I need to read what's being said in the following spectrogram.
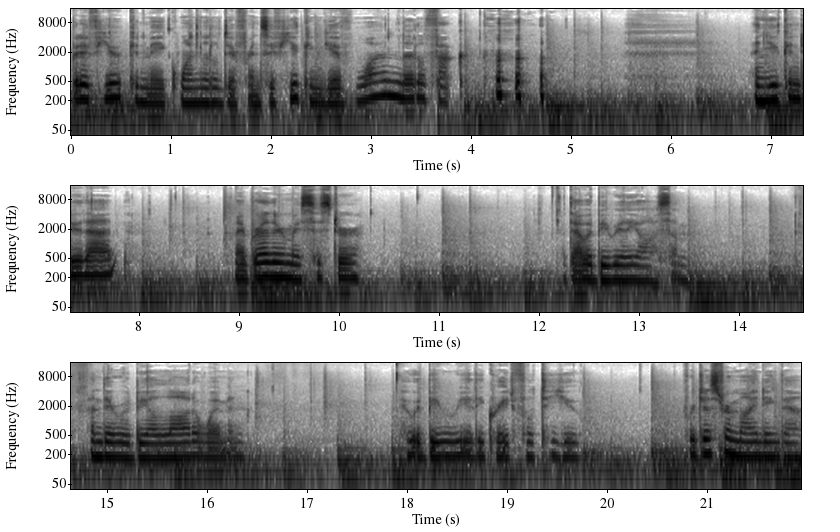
But if you can make one little difference, if you can give one little fuck, and you can do that, my brother, my sister, that would be really awesome. And there would be a lot of women who would be really grateful to you for just reminding them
